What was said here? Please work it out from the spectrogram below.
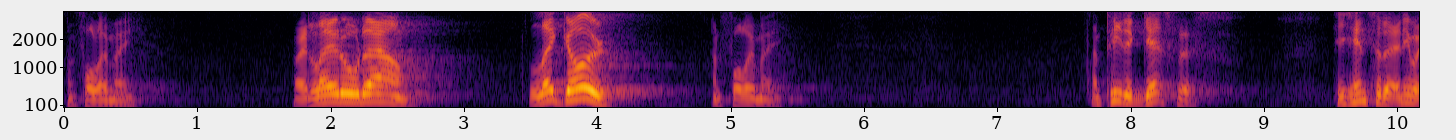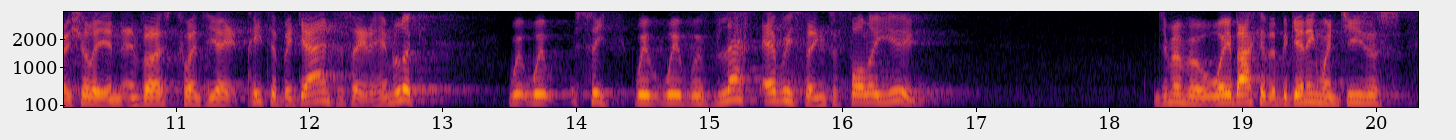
and follow me. All right, lay it all down. Let go and follow me. And Peter gets this. He hinted at it anyway, surely, in, in verse 28. Peter began to say to him, Look, we, we, see, we, we, we've left everything to follow you. Do you remember way back at the beginning when Jesus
